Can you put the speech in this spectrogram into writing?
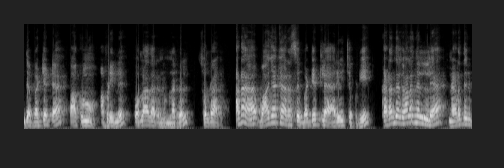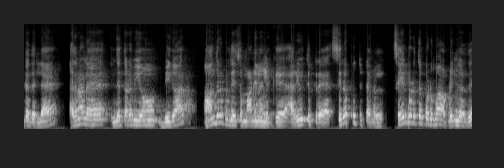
இந்த பட்ஜெட்டை பார்க்கணும் அப்படின்னு பொருளாதார நிபுணர்கள் சொல்றாங்க. ஆனா பாஜக அரசு பட்ஜெட்ல அறிவிச்சபடி கடந்த காலங்களில் நடந்துகிட்டதில்ல. அதனால இந்த தடவையும் பீகார் ஆந்திர பிரதேச மாநிலங்களுக்கு அறிவித்திருக்கிற சிறப்பு திட்டங்கள் செயல்படுத்தப்படுமா அப்படிங்கிறது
